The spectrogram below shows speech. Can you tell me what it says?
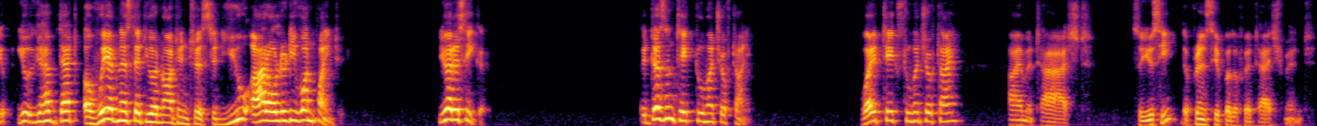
You, you, you have that awareness that you are not interested. You are already one pointed. You are a seeker. It doesn't take too much of time. Why it takes too much of time? I'm attached. So you see the principle of attachment,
